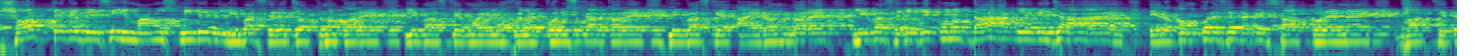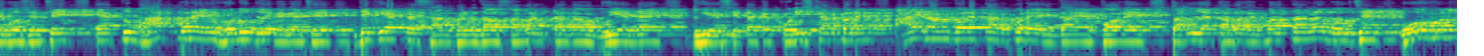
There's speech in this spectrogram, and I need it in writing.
সব থেকে বেশি মানুষ নিজের লিবাসের যত্ন করে। লিবাসকে ময়লা হলে পরিষ্কার করে, লিবাসকে আয়রন করে। লিবাসে যদি কোনো দাগ লেগে যায় এরকম করে সেটাকে সাফ করে নেয়। ভাত খেতে বসেছে, একটু ভাত পরে হলুদ লেগে গেছে। দেখি একটা সার্ফের দাও, সাবানটা দাও, ধুয়ে দেয়। ধুয়ে সেটাকে পরিষ্কার করে, আয়রন করে, তারপরে গায়ে পরে। তো আল্লাহ তাবার একবার তাআলা বলছেন, ও হলো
